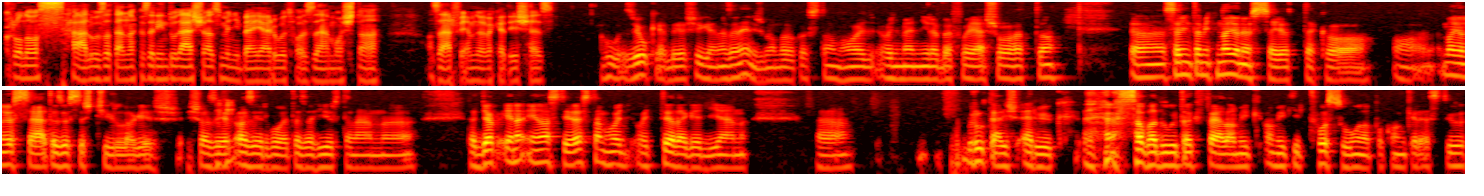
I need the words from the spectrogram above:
Kronos hálózatának az elindulása az mennyiben járult hozzá most a, az árfolyam növekedéshez? Hú, ez jó kérdés, igen, ezen én is gondolkoztam, hogy, hogy mennyire befolyásolhatta. Szerintem itt nagyon összejöttek a, a, nagyon összeállt az összes csillag, és, és azért, uh-huh. azért volt ez a hirtelen... Tehát gyak, én, én azt éreztem, hogy, hogy tényleg egy ilyen uh, brutális erők szabadultak fel, amik, amik itt hosszú hónapokon keresztül,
